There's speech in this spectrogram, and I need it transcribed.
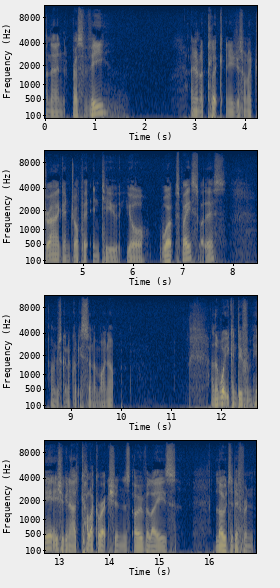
And then press V. And you want to click and you just want to drag and drop it into your workspace like this. I'm just going to quickly center mine up. And then what you can do from here is you can add color corrections, overlays, loads of different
